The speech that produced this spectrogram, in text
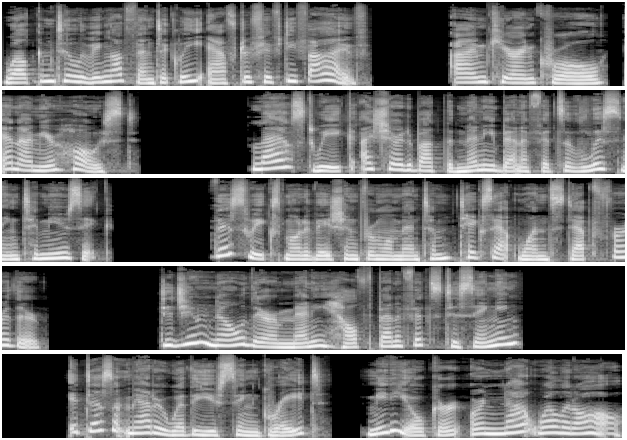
welcome to Living Authentically After 55. I'm Karen Kroll, and I'm your host. Last week, I shared about the many benefits of listening to music. This week's Motivation for Momentum takes that one step further. Did you know there are many health benefits to singing? It doesn't matter whether you sing great, mediocre, or not well at all.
